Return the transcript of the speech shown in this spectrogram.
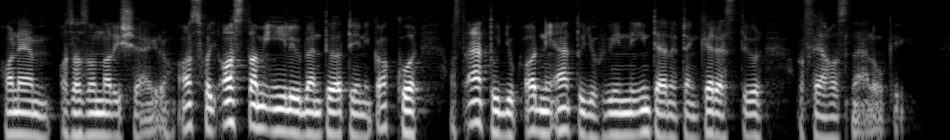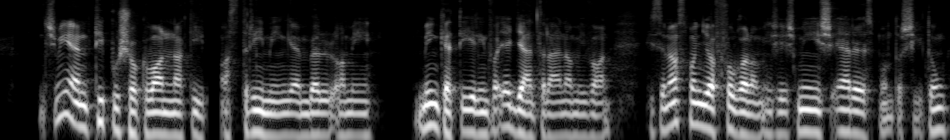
hanem az azonnaliságra. Az, hogy azt, ami élőben történik akkor, azt át tudjuk adni, át tudjuk vinni interneten keresztül a felhasználókig. És milyen típusok vannak itt a streamingen belül, ami minket érint, vagy egyáltalán ami van. Hiszen azt mondja a fogalom is, és mi is erre összpontosítunk,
